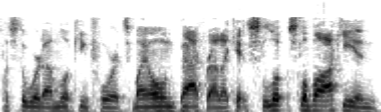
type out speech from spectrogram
what's the word I'm looking for? It's my own background. I can't Slo- Slovakian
